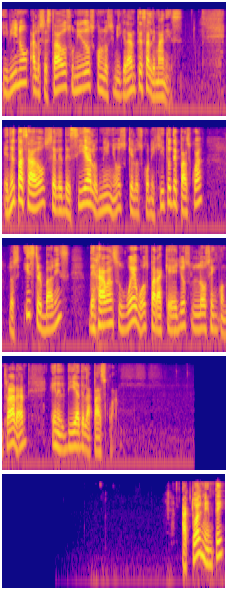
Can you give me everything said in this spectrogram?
y vino a los Estados Unidos con los inmigrantes alemanes. En el pasado se les decía a los niños que los conejitos de Pascua, los Easter Bunnies, dejaban sus huevos para que ellos los encontraran en el día de la Pascua. Actualmente,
